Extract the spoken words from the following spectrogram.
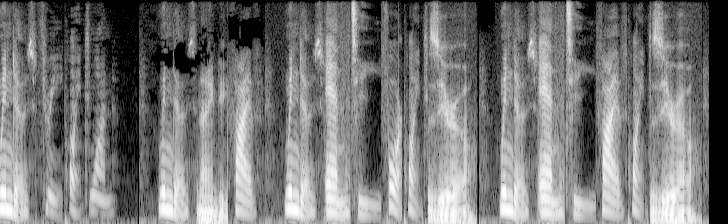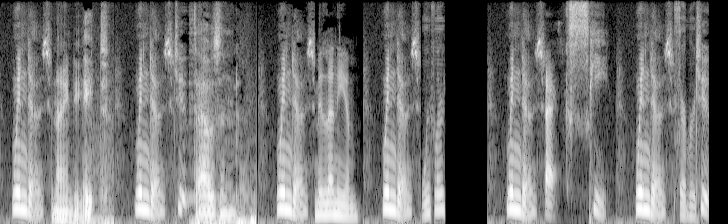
Windows. 3.1 Windows. Ninety. Five, Windows. N. T. 4.0 Windows. N. T. 5.0 Windows. 98 Windows. Two. Thousand, Windows. Millennium. Windows. Whistler. Windows. X. P. Windows. Server 2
